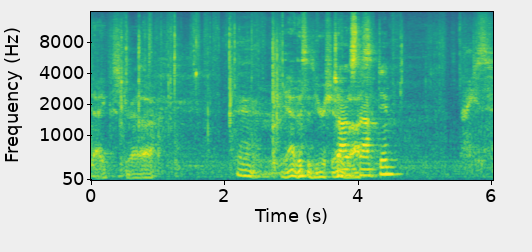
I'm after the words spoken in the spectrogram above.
Dykstra. Yeah, this is your show, John boss. Stockton. Nice.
